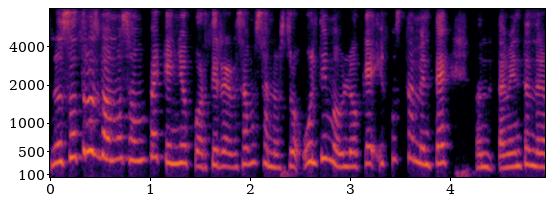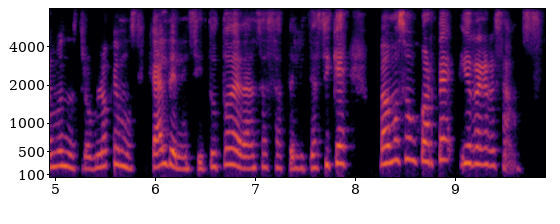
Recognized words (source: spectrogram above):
Nosotros vamos a un pequeño corte y regresamos a nuestro último bloque y justamente donde también tendremos nuestro bloque musical del Instituto de Danza Satélite. Así que vamos a un corte y regresamos.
